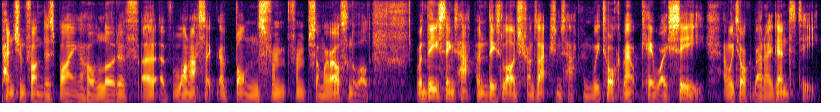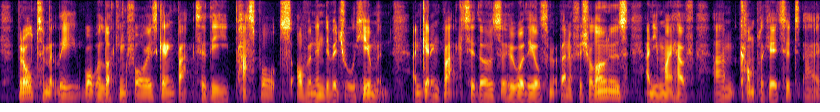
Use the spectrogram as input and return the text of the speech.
pension fund is buying a whole load of, uh, of one asset of bonds from from somewhere else in the world when these things happen, these large transactions happen, we talk about KYC and we talk about identity. But ultimately, what we're looking for is getting back to the passports of an individual human and getting back to those who are the ultimate beneficial owners. And you might have um, complicated uh,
